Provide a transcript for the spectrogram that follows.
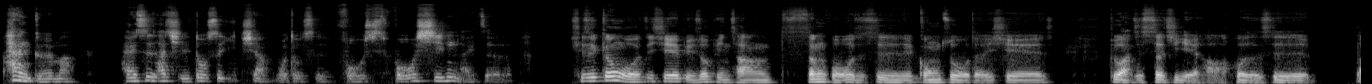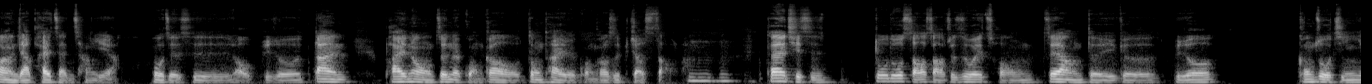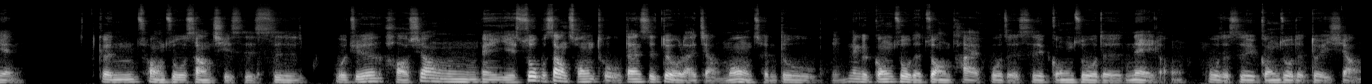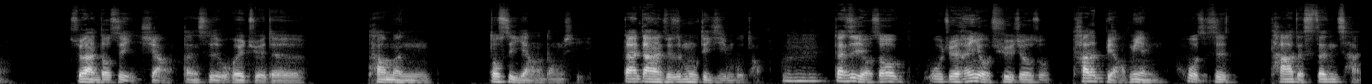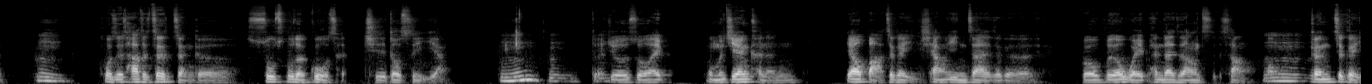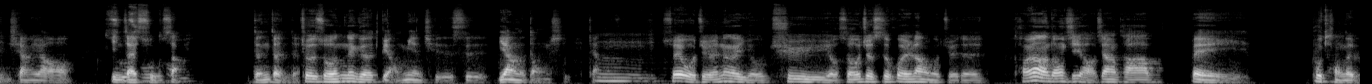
汉格吗？还是它其实都是影像，我都是佛佛心来着？其实跟我这些，比如说平常生活或者是工作的一些，不管是设计也好，或者是帮人家拍展场也好，或者是哦，比如说，当然拍那种真的广告、动态的广告是比较少了。嗯嗯。但是其实多多少少就是会从这样的一个，比如说工作经验跟创作上，其实是我觉得好像也说不上冲突，但是对我来讲，某种程度那个工作的状态，或者是工作的内容，或者是工作的对象。虽然都是影像，但是我会觉得他们都是一样的东西，但当然就是目的性不同。嗯，但是有时候我觉得很有趣，就是说它的表面或者是它的生产，嗯，或者它的这整个输出的过程，其实都是一样。嗯嗯，对，就是说，哎，我们今天可能要把这个影像印在这个，比如比如微喷在这张纸上，嗯，跟这个影像要印在书上。等等的，就是说那个表面其实是一样的东西，这样。嗯，所以我觉得那个有趣，有时候就是会让我觉得同样的东西，好像它被不同的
